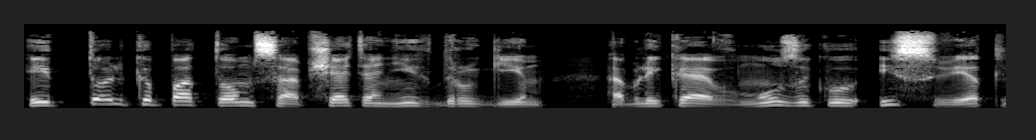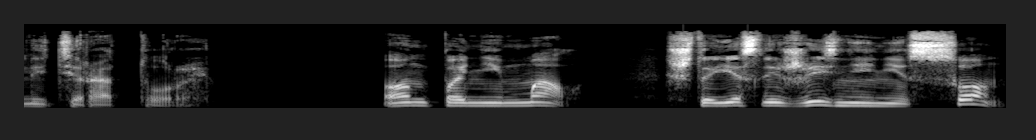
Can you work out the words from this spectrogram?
и только потом сообщать о них другим, облекая в музыку и свет литературы. Он понимал, что если жизнь не сон,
